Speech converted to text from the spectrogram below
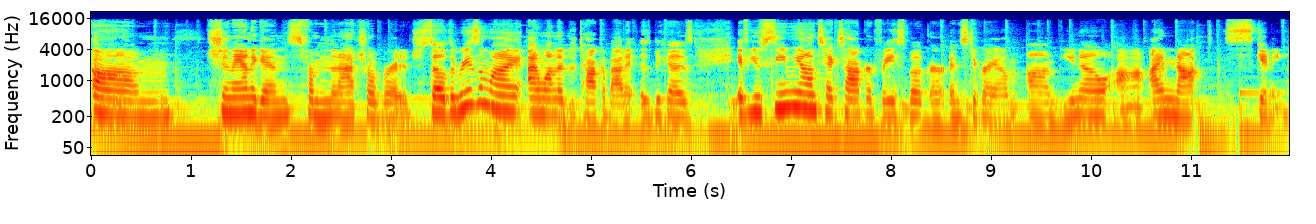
um shenanigans from the natural bridge. So the reason why I wanted to talk about it is because if you see me on TikTok or Facebook or Instagram, um, you know uh, I'm not skinny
